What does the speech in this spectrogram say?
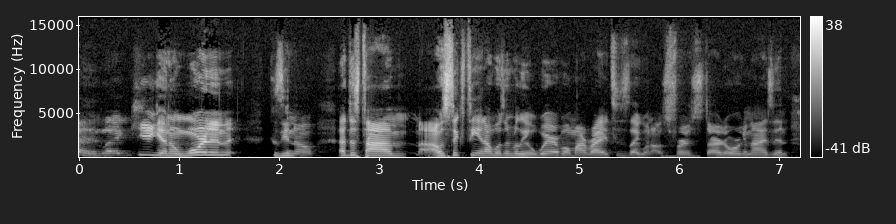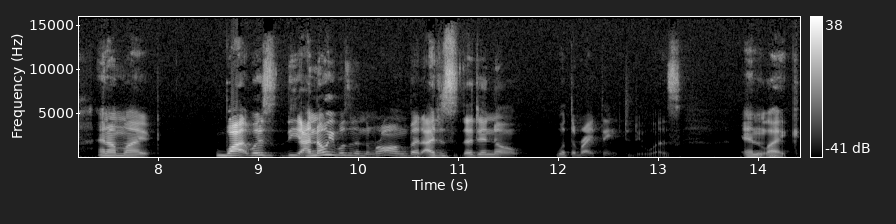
on? Like, you get a warning. Because, you know, at this time, I was 16, I wasn't really aware of all my rights. This is like when I was first started organizing. And I'm like, what was the? I know he wasn't in the wrong, but I just I didn't know what the right thing to do was, and like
